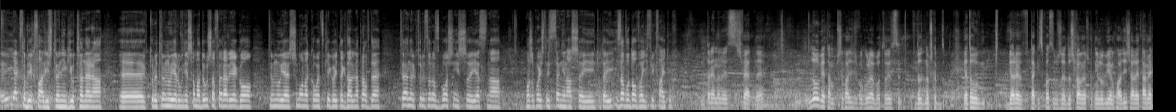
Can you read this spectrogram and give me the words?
E, Jak sobie chwalisz treningi u trenera, e, który trenuje również Amadeusza Ferrariego, trenuje Szymona Kołeckiego i tak dalej. Naprawdę trener, który coraz głośniejszy jest na, można powiedzieć, tej scenie naszej tutaj i zawodowej, i freak fightów. No, trener jest świetny. Lubię tam przychodzić w ogóle, bo to jest, do, na przykład ja to biorę w taki sposób, że do szkoły na przykład nie lubiłem chodzić, ale tam jak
